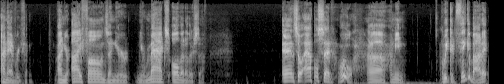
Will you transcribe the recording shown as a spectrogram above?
"On everything, on your iPhones, on your your Macs, all that other stuff." And so Apple said, "Oh, uh, I mean, we could think about it."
